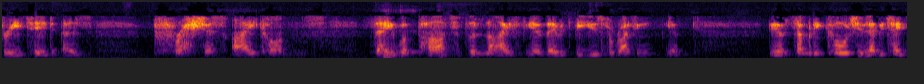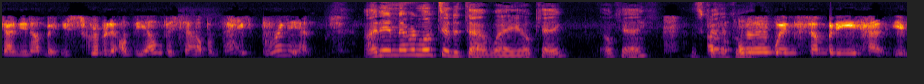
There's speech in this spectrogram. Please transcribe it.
treated as precious icons. They were part of the life. You know, they would be used for writing, you know, you know, somebody calls you, let me take down your number, and you scribble it on the Elvis album. That is brilliant. I didn't never looked at it that way. Okay. Okay. That's kind of Um, cool. Or when somebody has, you,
